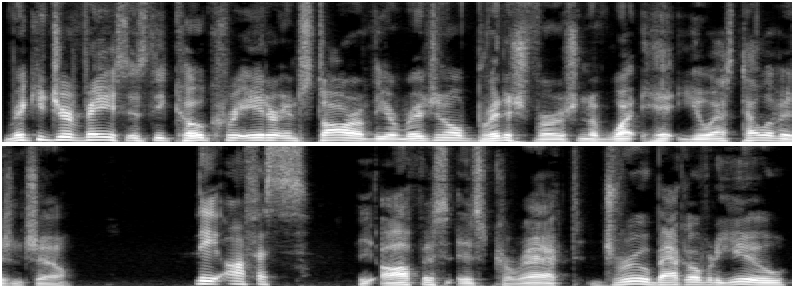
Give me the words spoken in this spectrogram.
Ricky Gervais is the co-creator and star of the original British version of what hit U.S. television show? The Office. The Office is correct. Drew, back over to you.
